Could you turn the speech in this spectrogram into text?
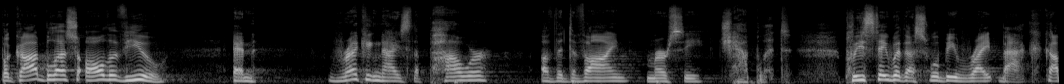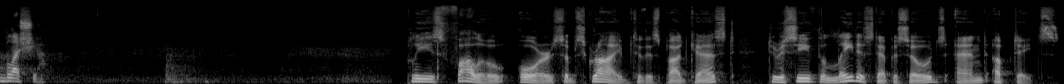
But God bless all of you and recognize the power of the Divine Mercy Chaplet. Please stay with us. We'll be right back. God bless you. Please follow or subscribe to this podcast to receive the latest episodes and updates.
